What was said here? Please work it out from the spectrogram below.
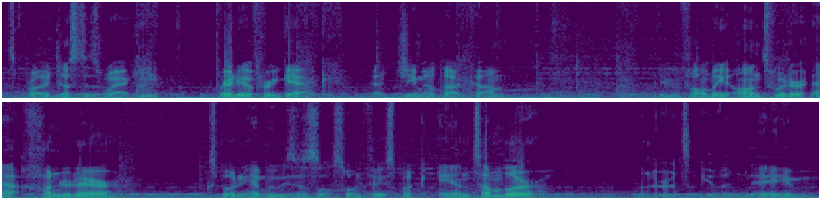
It's probably just as wacky. RadioFreeGack at gmail.com. You can follow me on Twitter at 100air. Exploding Head Movies is also on Facebook and Tumblr under its given name.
